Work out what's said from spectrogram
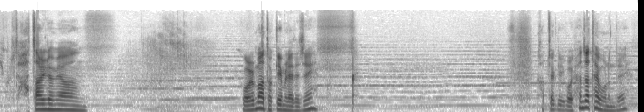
이걸 다 자르려면 얼마나 더 게임을 해야 되지? 갑자기 이거 현자 타임 오는데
